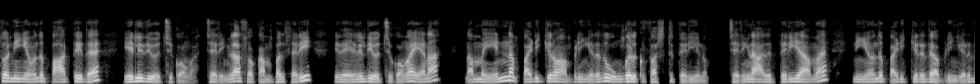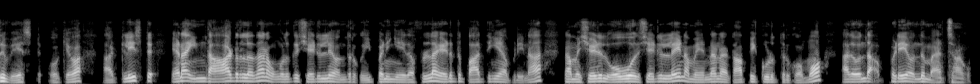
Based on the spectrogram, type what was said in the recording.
ஸோ நீங்கள் வந்து பார்த்து இதை எழுதி வச்சுக்கோங்க. சரிங்களா? ஸோ கம்பல்சரி இதை எழுதி வச்சுக்கோங்க. ஏன்னா, நம்ம என்ன படிக்கிறோம் அப்படிங்கிறது உங்களுக்கு ஃபர்ஸ்ட் தெரியணும். சரிங்களா? அது தெரியாம நீங்க வந்து படிக்கிறது அப்படிங்கிறது வேஸ்ட். ஓகேவா? அட்லீஸ்ட் ஏன்னா இந்த ஆர்டர்ல தான் உங்களுக்கு ஷெடியூலே வந்திருக்கும். இப்போ நீங்க இதை ஃபுல்லா எடுத்து பார்த்தீங்க அப்படின்னா, நம்ம நம்ம ஷெட்யூல் ஒவ்வொரு ஷெடியூல்லையும் நம்ம என்னென்ன டாபிக் கொடுத்துருக்கோமோ அது வந்து அப்படியே வந்து மேட்ச் ஆகும்.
